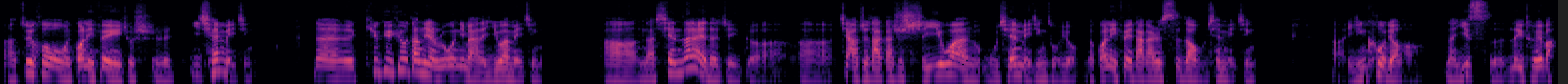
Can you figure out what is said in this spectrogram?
啊，最后管理费就是一千美金。那 QQQ 当年如果你买了一万美金。啊，那现在的这个呃价值大概是十一万五千美金左右，那管理费大概是四到五千美金，啊，已经扣掉了啊。那以此类推吧，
